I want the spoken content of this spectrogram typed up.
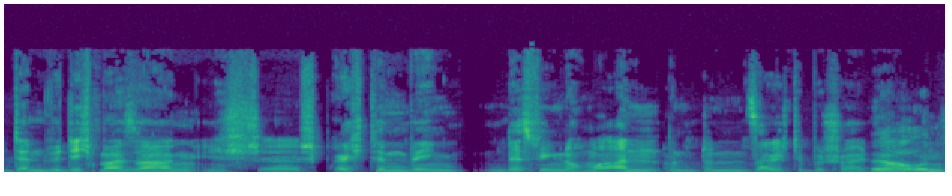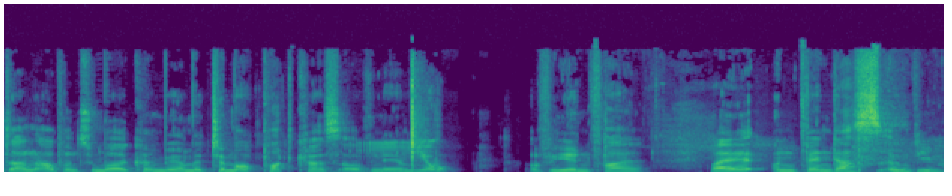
Dann würde ich mal sagen, ich äh, spreche Tim wegen, deswegen nochmal an und dann sage ich dir Bescheid. Ja, und dann ab und zu mal können wir mit Tim auch Podcasts aufnehmen. Jo. Auf jeden Fall. Weil, und wenn das irgendwie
